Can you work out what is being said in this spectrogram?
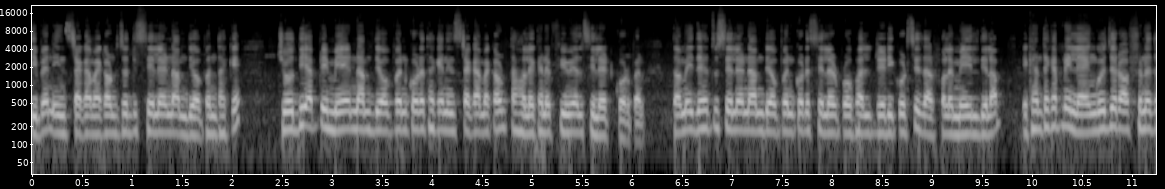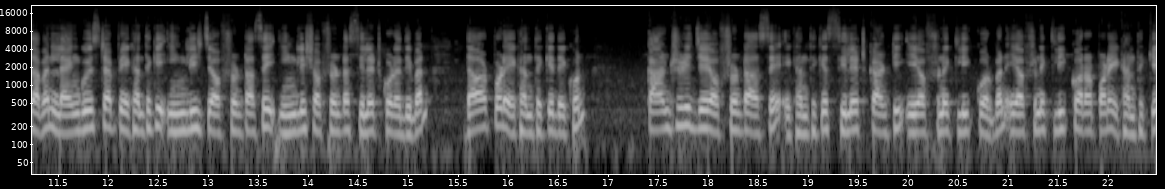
দিবেন ইনস্টাগ্রাম অ্যাকাউন্ট যদি সেলের নাম দিয়ে ওপেন থাকে। যদি আপনি মেয়ের নাম দিয়ে ওপেন করে থাকেন ইনস্টাগ্রাম অ্যাকাউন্ট তাহলে এখানে ফিমেল সিলেক্ট করবেন। তো আমি যেহেতু সেলের নাম দিয়ে ওপেন করে সেলের প্রোফাইল রেডি করছি, যার ফলে মেইল দিলাম। এখান থেকে আপনি ল্যাঙ্গুয়েজের অপশনে যাবেন। ল্যাঙ্গুয়েজটা আপনি এখান থেকে ইংলিশ যে অপশনটা আছে ইংলিশ অপশনটা সিলেক্ট করে দিবেন। দেওয়ার পরে এখান থেকে দেখুন কান্ট্রির যে অপশনটা আছে, এখান থেকে সিলেক্ট কান্ট্রি এই অপশনে ক্লিক করবেন। এই অপশনে ক্লিক করার পরে এখান থেকে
